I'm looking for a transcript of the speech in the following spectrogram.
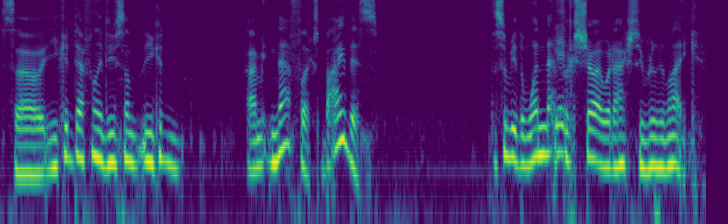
So you could definitely do something. You could, I mean, Netflix buy this. This would be the one Netflix Yeah. show I would actually really like.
